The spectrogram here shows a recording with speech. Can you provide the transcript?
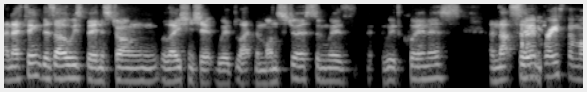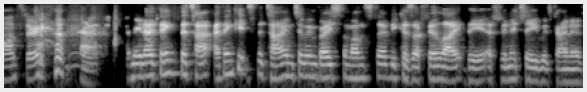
And i think there's always been a strong relationship with like the monstrous and with with queerness. And that's it embrace the monster. Yeah. i mean i think the time i think it's the time to embrace the monster because i feel like the affinity with kind of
